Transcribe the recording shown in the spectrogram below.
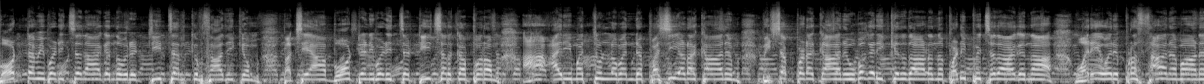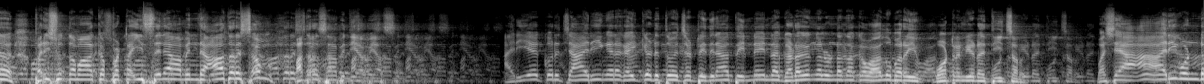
ബോട്ടമി പഠിച്ചതാകുന്ന ഒരു ടീച്ചർക്ക് സാധിക്കും. പക്ഷേ ആ ബോട്ടണി പഠിച്ച ടീച്ചർക്കപ്പുറം ആ അരി മറ്റുള്ളവന്റെ പശിയടക്കാനും വിശപ്പടക്കാനും ഉപകരിക്കുന്നതാണെന്ന് പഠിപ്പിച്ചതാകുന്ന ഒരേ ഒരു പ്രസ്ഥാനമാണ് പരിശുദ്ധമാക്കപ്പെട്ട ഇസ്ലാമിന്റെ ആദർശം മദ്രസ വിദ്യാഭ്യാസം. അരിയെക്കുറിച്ച് അരി ഇങ്ങനെ കൈക്കെടുത്ത് വെച്ചിട്ട് ഇതിനകത്ത് ഇന്ന ഇന്ന ഘടകങ്ങളുണ്ടെന്നൊക്കെ വാതു പറയും ബോട്ടണിയുടെ ടീച്ചർ. പക്ഷെ ആ അരി കൊണ്ട്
